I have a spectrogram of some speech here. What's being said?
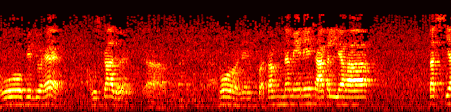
वो फिर जो है, उसका जो तम न मेने शाकल्य तस्य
